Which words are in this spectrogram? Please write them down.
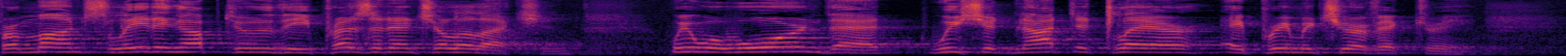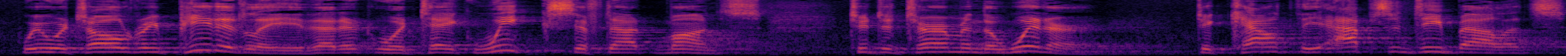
For months leading up to the presidential election, we were warned that we should not declare a premature victory. We were told repeatedly that it would take weeks, if not months, to determine the winner to count the absentee ballots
